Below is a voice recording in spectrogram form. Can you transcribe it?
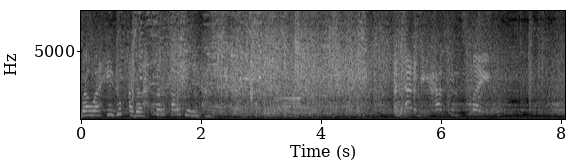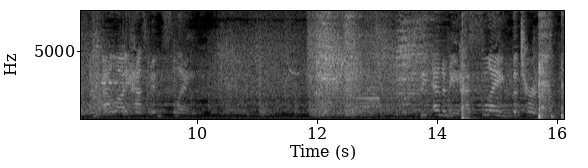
Bahwa hidup adalah tentang pilihan. An enemy has been slain. An ally has been slain. The enemy has slain the turtle.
